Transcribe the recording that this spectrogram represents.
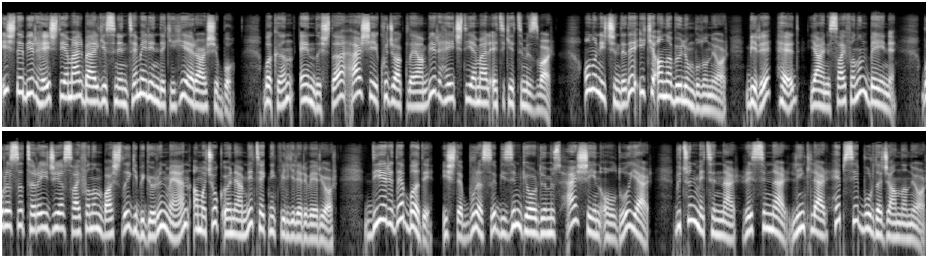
İşte bir HTML belgesinin temelindeki hiyerarşi bu. Bakın en dışta her şeyi kucaklayan bir HTML etiketimiz var. Onun içinde de iki ana bölüm bulunuyor. Biri head yani sayfanın beyni. Burası tarayıcıya sayfanın başlığı gibi görünmeyen ama çok önemli teknik bilgileri veriyor. Diğeri de body. İşte burası bizim gördüğümüz her şeyin olduğu yer. Bütün metinler, resimler, linkler hepsi burada canlanıyor.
